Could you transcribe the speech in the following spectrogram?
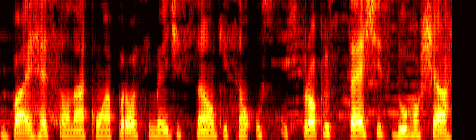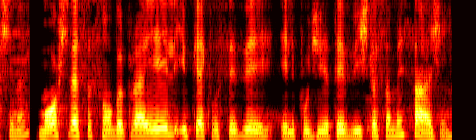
vai ressonar com a próxima edição, que são os, os próprios testes do Rochart, né? Mostra essa sombra para ele e o que é que você vê? Ele podia ter visto essa mensagem,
